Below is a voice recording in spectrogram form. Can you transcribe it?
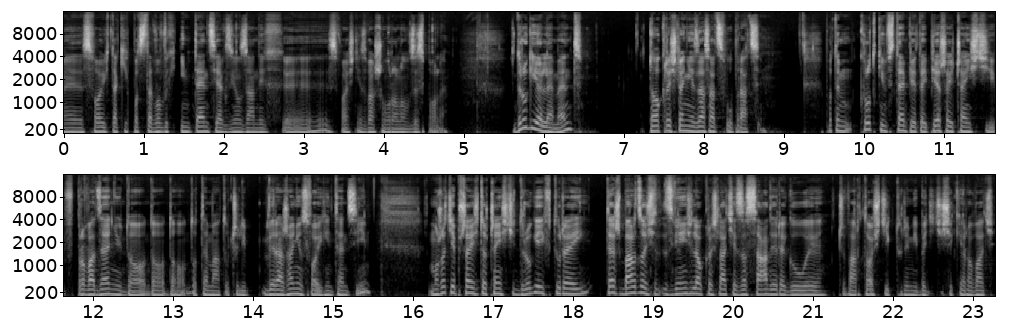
E, swoich takich podstawowych intencjach związanych e, z, właśnie z waszą rolą w zespole. Drugi element to określenie zasad współpracy. Po tym krótkim wstępie tej pierwszej części, wprowadzeniu do, do, do, do tematu, czyli wyrażeniu swoich intencji, możecie przejść do części drugiej, w której też bardzo zwięźle określacie zasady, reguły czy wartości, którymi będziecie się kierować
